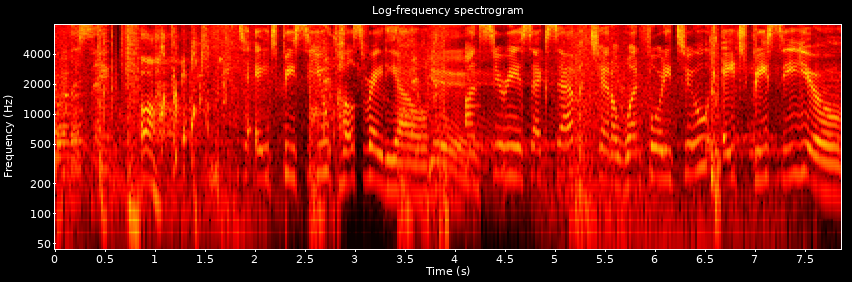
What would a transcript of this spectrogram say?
You're listening uh. to HBCU Pulse Radio yeah. on Sirius XM, channel 142, HBCU.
